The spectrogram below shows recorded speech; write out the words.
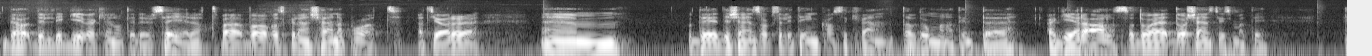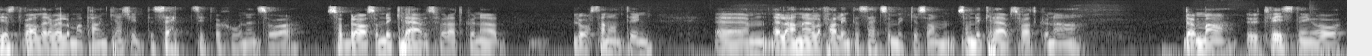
det, det ligger ju verkligen något i det du säger. Att vad, vad, vad skulle han tjäna på att, att göra det? Um, och det, det känns också lite inkonsekvent av domaren att inte agera alls. Och då, då känns det som att det, det skvallrar väl om att han kanske inte sett situationen så, så bra som det krävs för att kunna blåsa någonting. Um, eller han har i alla fall inte sett så mycket som, som det krävs för att kunna döma utvisning. Och,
